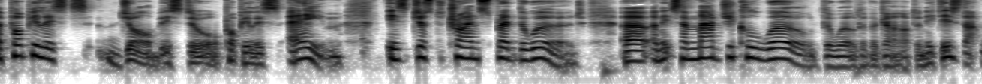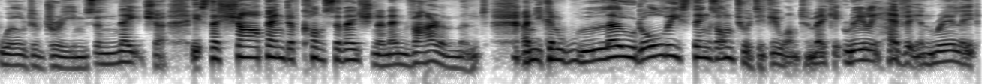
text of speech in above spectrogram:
a populist's job job is to, or populist aim, is just to try and spread the word. Uh, and it's a magical world, the world of a garden. It is that world of dreams and nature. It's the sharp end of conservation and environment. And you can load all these things onto it if you want to make it really heavy and really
